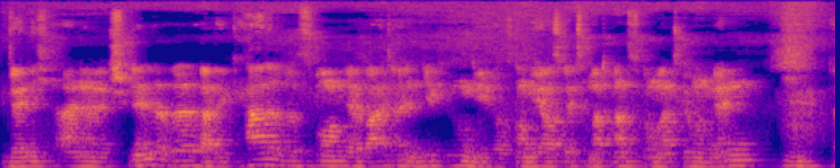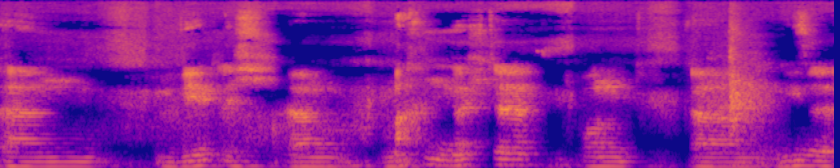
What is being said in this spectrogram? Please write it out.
Wenn ich eine schnellere, radikalere Form der Weiterentwicklung, die wir von mir aus jetzt mal Transformation nennen, ähm, wirklich ähm, machen möchte und ähm, diese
